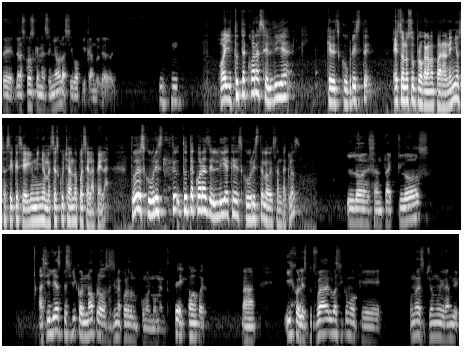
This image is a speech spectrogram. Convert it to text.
de, las cosas que me enseñó las sigo aplicando el día de hoy. Oye, ¿tú te acuerdas el día que descubriste? Esto no es un programa para niños, así que si hay un niño me está escuchando, pues se la pela. ¿Tú descubriste, tú, tú te acuerdas del día que descubriste lo de Santa Claus? Lo de Santa Claus. Así el día específico no, pero así me acuerdo como el momento. Sí, ¿cómo fue? Ajá. Híjoles, pues fue algo así como que una decepción muy grande.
